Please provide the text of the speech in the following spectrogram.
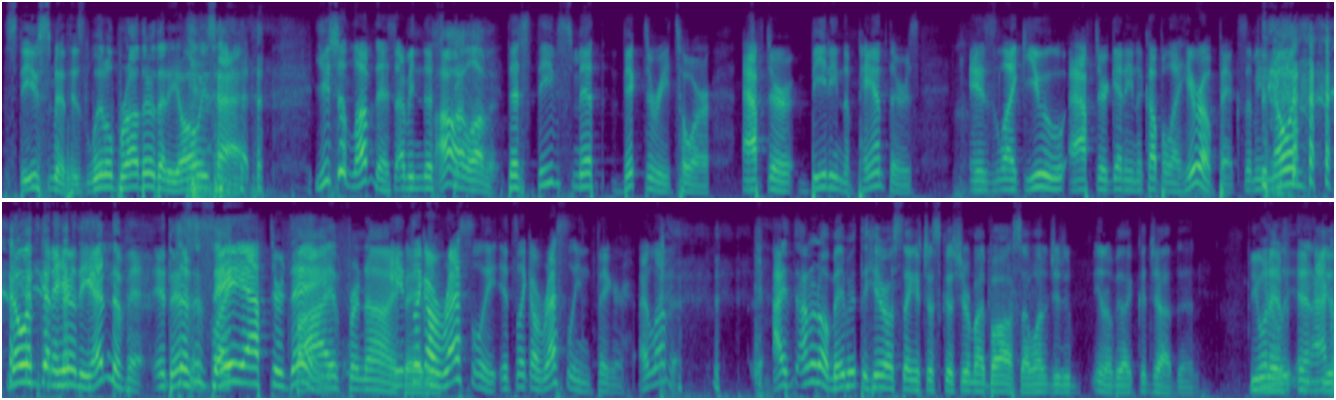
Steve Smith, his little brother that he always had. you should love this. I mean, the oh, I love it. the Steve Smith victory tour after beating the Panthers is like you after getting a couple of hero picks. I mean, no one, no one's gonna hear the end of it. It's This just is day like after day. Five for nine. it's baby. like a wrestling. It's like a wrestling figure. I love it. I, I don't know. Maybe with the heroes thing, it's just because you're my boss. I wanted you to, you know, be like, good job, then. You want really- to an you accolade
